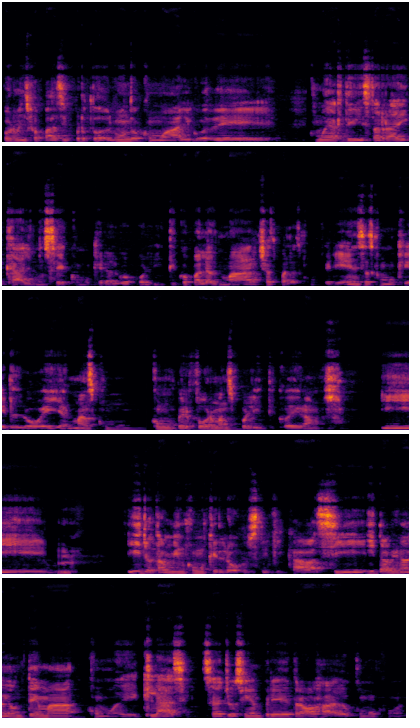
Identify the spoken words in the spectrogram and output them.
por mis papás y por todo el mundo como algo de como de activista radical, no sé, como que era algo político para las marchas, para las conferencias, como que lo veían más como un, como un performance político, digamos. Y, mm. y yo también como que lo justificaba, sí. Y también había un tema como de clase, o sea, yo siempre he trabajado como con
